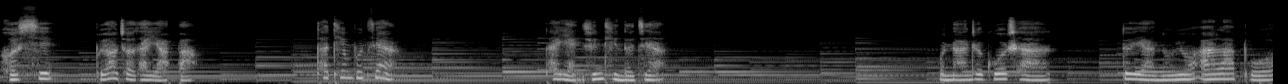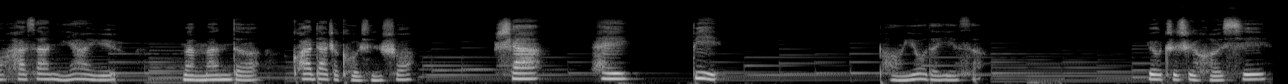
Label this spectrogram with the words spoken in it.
荷西，不要叫他哑巴。他听不见，他眼睛听得见。我拿着锅铲，对雅奴用阿拉伯哈萨尼亚语，慢慢的夸大着口型说：“沙，黑，b，朋友的意思。”又指指荷西，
